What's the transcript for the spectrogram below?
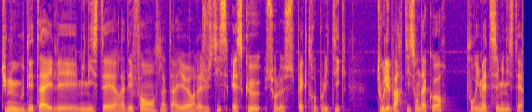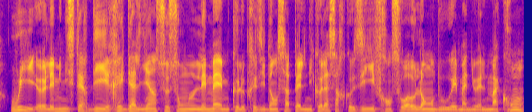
Tu nous détailles les ministères, la défense, l'intérieur, la justice. Est-ce que sur le spectre politique, tous les partis sont d'accord pour y mettre ces ministères Oui, euh, les ministères dits régaliens, ce sont les mêmes que le président s'appelle Nicolas Sarkozy, François Hollande ou Emmanuel Macron.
